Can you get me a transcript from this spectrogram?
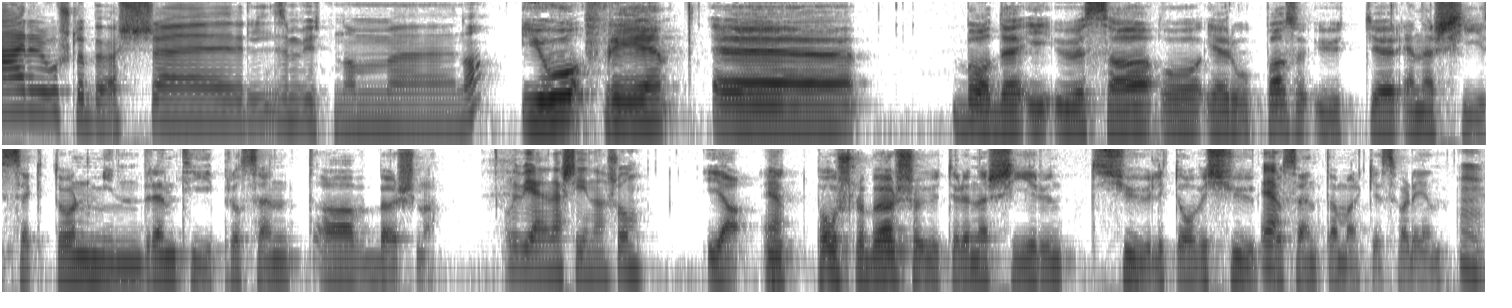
er Oslo Børs eh, liksom utenom eh, nå? Jo, fordi eh, både i USA og i Europa så utgjør energisektoren mindre enn 10% av børsene. Og Vi er energinasjon. Ja, Ja. ut, På Oslo Børs så utgjør energi rundt 20, litt over 20 Ja. av markedsverdien. Mm.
